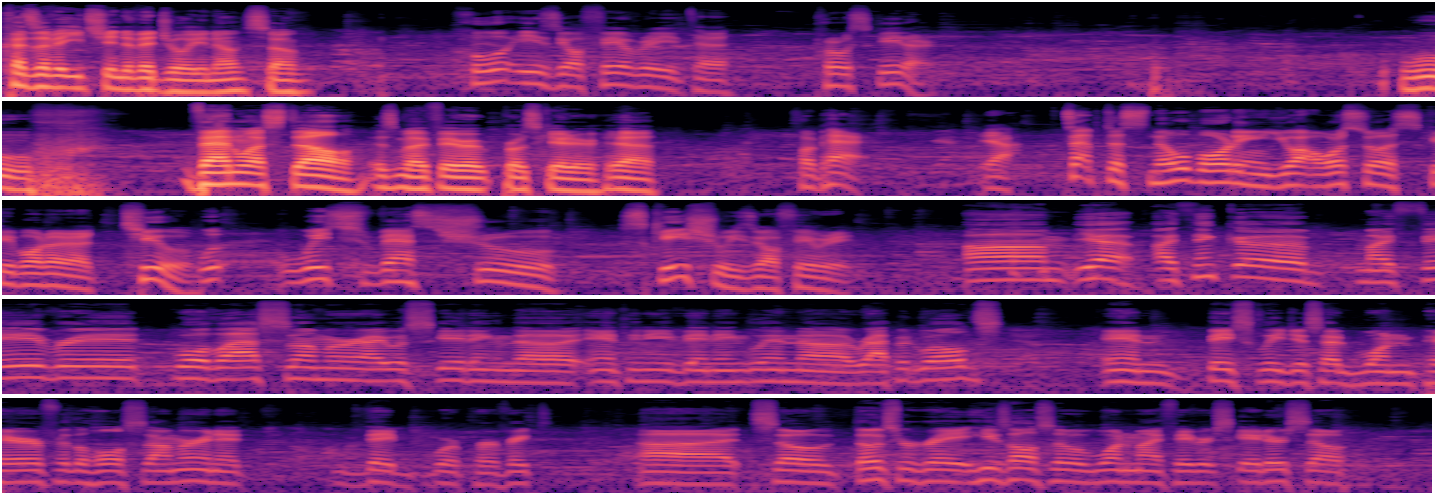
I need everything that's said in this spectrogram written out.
because of each individual, you know. So. Who is your favorite uh, pro skater? Ooh. Van Westel is my favorite pro skater. Yeah. For Pat? Yeah. Except snowboarding, you are also a skateboarder too. Which Vans shoe, ski shoe is your favorite? Um, yeah, I think uh, my favorite. Well, last summer I was skating the Anthony Van Engelen uh, Rapid Welds, and basically just had one pair for the whole summer, and it they were perfect. Uh, so those were great. He's also one of my favorite skaters, so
